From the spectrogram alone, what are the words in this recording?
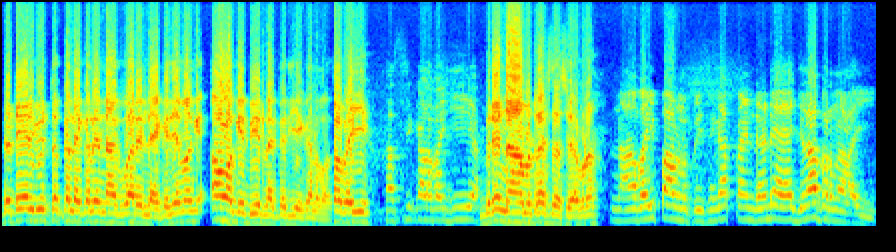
ਡਿਟੇਲ ਵੀਰ ਤੋਂ ਕੱਲੇ ਕੱਲੇ ਨਗ ਬਾਰੇ ਲੈ ਕੇ ਦੇਵਾਂਗੇ ਆਓ ਅੱਗੇ ਵੀਰ ਨਾਲ ਕਰੀਏ ਗੱਲਬਾਤ। ਹਾਂ ਬਾਈ ਜੀ ਸਤਿ ਸ੍ਰੀ ਅਕਾਲ ਬਾਈ ਜੀ। ਵੀਰੇ ਨਾਮ ਐਡਰੈਸ ਦੱਸਿਓ ਆਪਣਾ। ਨਾਂ ਬਾਈ ਭਾਵਨਪ੍ਰੀਤ ਸਿੰਘ ਆ ਪਿੰਡ ਹੰਡਿਆ ਜ਼ਿਲ੍ਹਾ ਬਰਨਾਲਾ ਜੀ।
